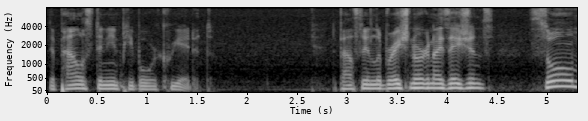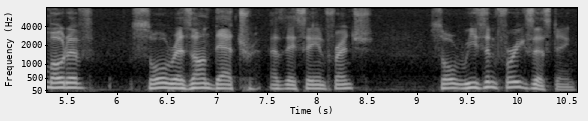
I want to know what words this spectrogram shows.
the Palestinian people were created. The Palestinian Liberation Organization's sole motive, sole raison d'etre, as they say in French, sole reason for existing,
